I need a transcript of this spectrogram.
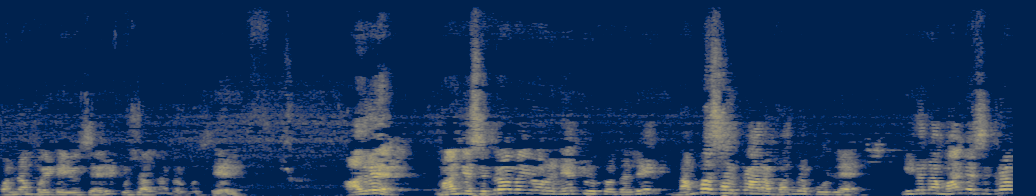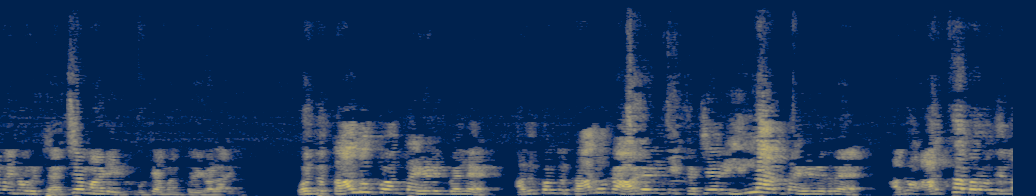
ಹೊನ್ನಂಪೇಟೆಯು ಸೇರಿ ಕುಶಾಲನಗರವು ಸೇರಿ. ಆದ್ರೆ ಮಾನ್ಯ ಸಿದ್ದರಾಮಯ್ಯನವರ ನೇತೃತ್ವದಲ್ಲಿ ನಮ್ಮ ಸರ್ಕಾರ ಬಂದ ಕೂಡಲೇ ಇದನ್ನ ಮಾನ್ಯ ಸಿದ್ದರಾಮಯ್ಯನವರು ಚರ್ಚೆ ಮಾಡಿ ಮುಖ್ಯಮಂತ್ರಿಗಳಾಗಿ. ಒಂದು ತಾಲೂಕು ಅಂತ ಹೇಳಿದ ಮೇಲೆ ಅದಕ್ಕೊಂದು ತಾಲೂಕು ಆಡಳಿತ ಕಚೇರಿ ಇಲ್ಲ ಅಂತ ಹೇಳಿದ್ರೆ ಅದು ಅರ್ಥ ಬರೋದಿಲ್ಲ.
